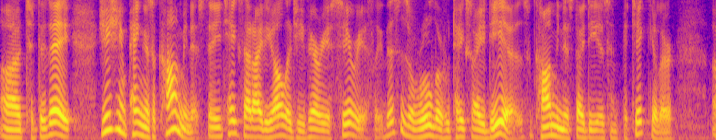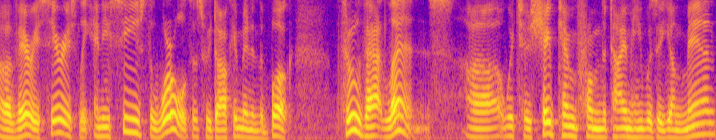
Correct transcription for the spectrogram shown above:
uh, to today. Xi Jinping is a communist, and he takes that ideology very seriously. This is a ruler who takes ideas, communist ideas in particular, uh, very seriously, and he sees the world, as we document in the book, through that lens. Uh, which has shaped him from the time he was a young man,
